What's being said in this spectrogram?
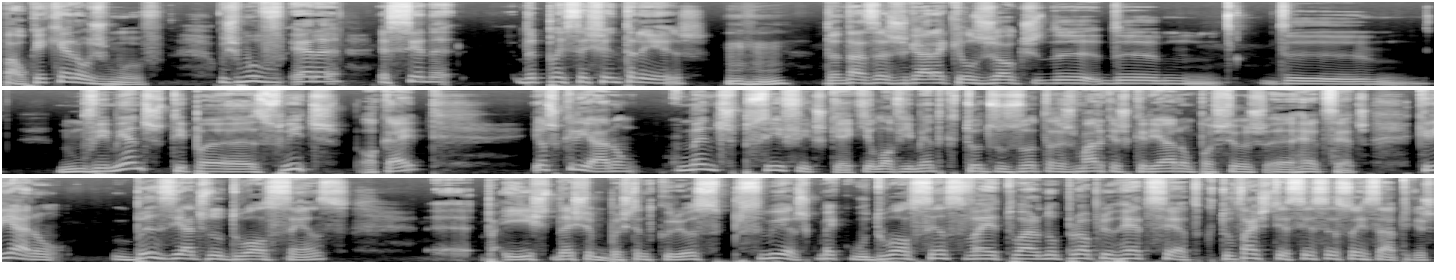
Pá, o que é que era os Move? Os Move era a cena da PlayStation 3. Uhum. De andares a jogar aqueles jogos de, de, de, de movimentos, tipo a Switch, ok? Eles criaram comandos específicos, que é aquilo, obviamente, que todas as outras marcas criaram para os seus uh, headsets. Criaram baseados no DualSense. Uh, e isto deixa-me bastante curioso perceberes como é que o DualSense vai atuar no próprio headset, que tu vais ter sensações ápticas.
